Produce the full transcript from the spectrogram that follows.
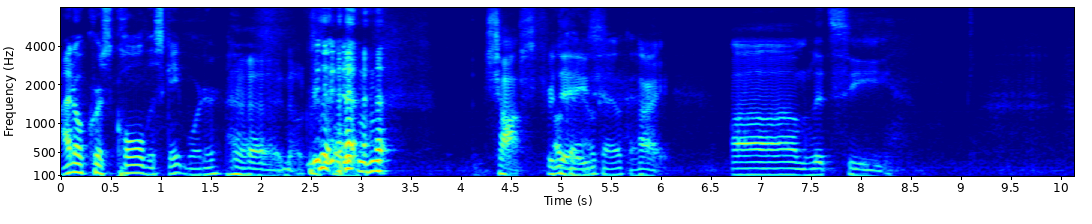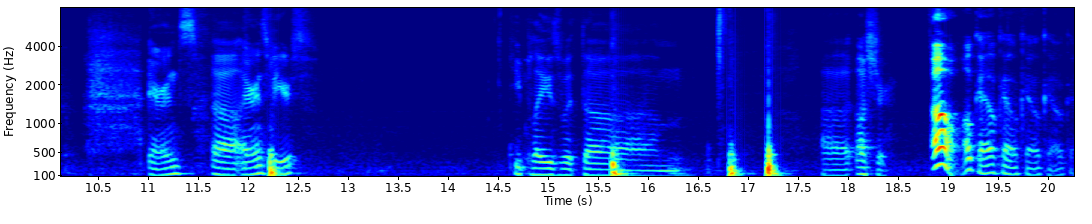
I know Chris Cole, the skateboarder. drummer. no, Chris Coleman. Chops for Okay, days. okay, okay. All right. Um, let's see. Aaron's uh, Aaron Spears. He plays with um, uh, Usher. Oh, okay, okay, okay, okay, okay.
